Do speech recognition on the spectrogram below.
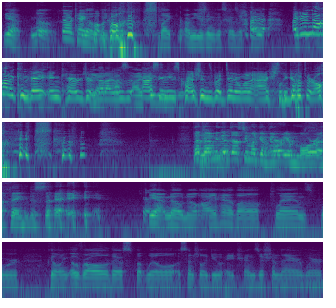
Yeah, no. okay, no, cool, cool. like I'm using this as a I, cut. I didn't know how to convey in character Yeah, that I I- was I asking these questions, but didn't want to actually go through all of it. That, Yeah, I mean, no. that does seem like a very Amora thing to say. Sure. Yeah, no, no. I have uh, plans for going over all of this, but we'll essentially do a transition there where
